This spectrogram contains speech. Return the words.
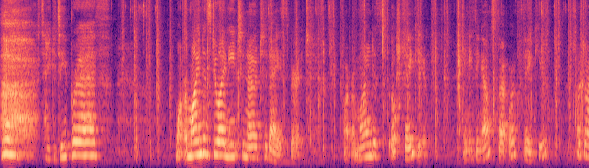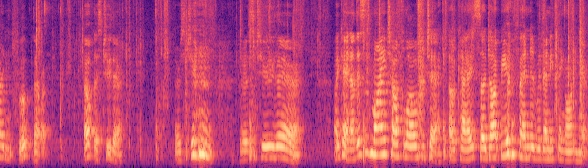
take a deep breath. What reminders do I need to know today, Spirit? What reminders? Oh, thank you. Anything else? That one. Thank you. What do I... Oh, that one. Oh, there's two there. There's two. there's two there. Okay, now this is my tough love deck, okay? So don't be offended with anything on here.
